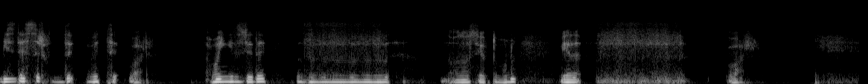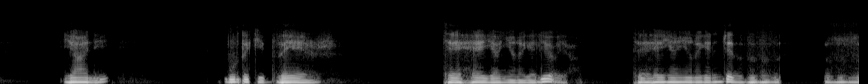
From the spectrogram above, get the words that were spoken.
Bizde sırf D ve T var. Ama İngilizce'de z, nasıl yaptım onu? Ya da var. Yani buradaki there TH yan yana geliyor ya. TH yan yana gelince z, z, z,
